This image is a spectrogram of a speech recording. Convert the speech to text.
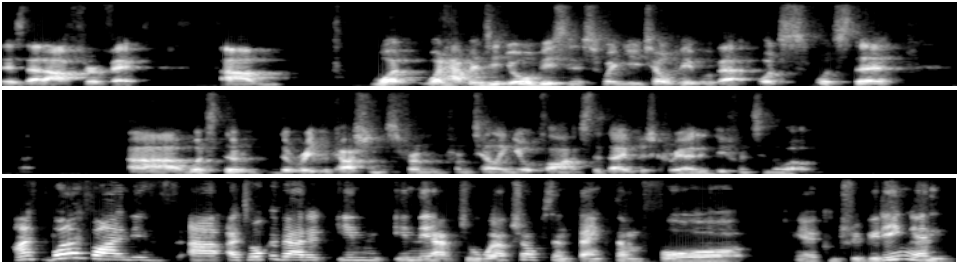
there's that after effect. Um, what what happens in your business when you tell people that? What's what's the uh, what's the, the repercussions from, from telling your clients that they've just created a difference in the world? I, what I find is uh, I talk about it in, in the actual workshops and thank them for you know, contributing. And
